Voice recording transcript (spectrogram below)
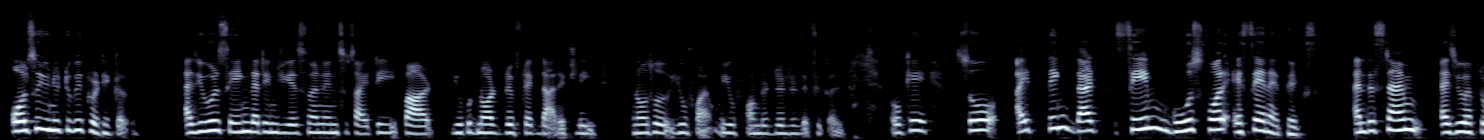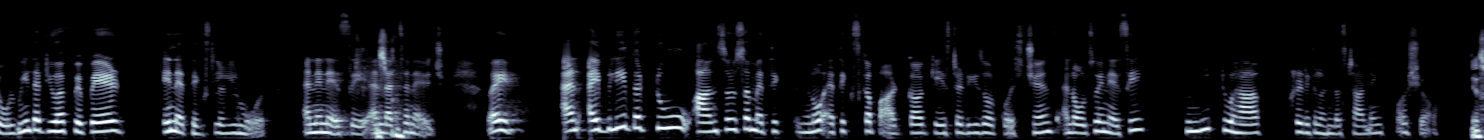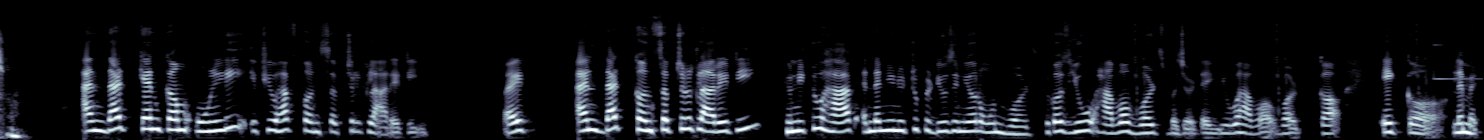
Also you need to be critical. As you were saying that in GS1 in society part you could not reflect directly. You know so you found you found it a little difficult. Okay, so I think that same goes for essay and ethics. And this time, as you have told me, that you have prepared in ethics little more and in essay, and that's an edge right and i believe that to answer some ethic you know ethics ka part ka case studies or questions and also in essay you need to have critical understanding for sure Yes, ma'am. and that can come only if you have conceptual clarity right and that conceptual clarity you need to have and then you need to produce in your own words because you have a words budgeting you have a word ka ek uh, limit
